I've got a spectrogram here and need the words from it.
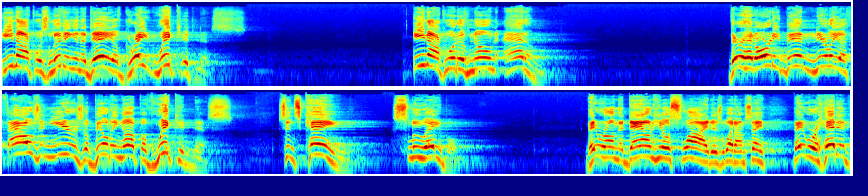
Enoch was living in a day of great wickedness. Enoch would have known Adam. There had already been nearly a thousand years of building up of wickedness since Cain slew Abel. They were on the downhill slide, is what I'm saying. They were headed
